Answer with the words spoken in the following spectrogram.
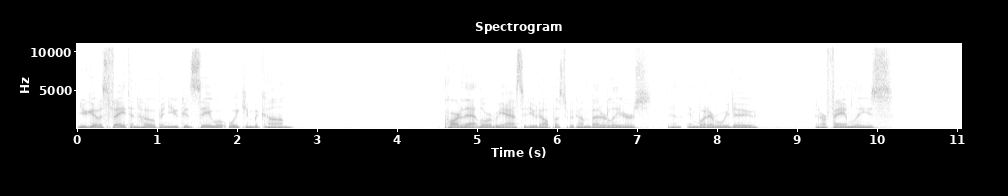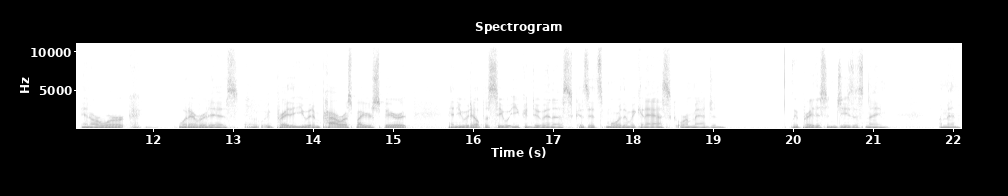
you give us faith and hope, and you can see what we can become. Part of that, Lord, we ask that you would help us to become better leaders in, in whatever we do, in our families, in our work, whatever it is. We pray that you would empower us by your Spirit and you would help us see what you can do in us because it's more than we can ask or imagine. We pray this in Jesus' name. Amen.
